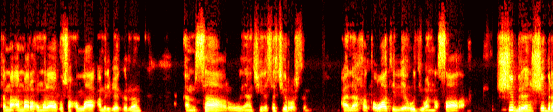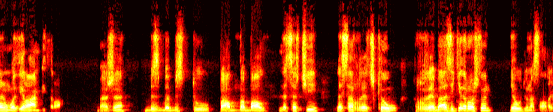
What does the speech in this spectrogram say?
كما أمرهم الله الله أمر بيقرن أم ساروا يعني شيء لسه روشتن على خطوات اليهود والنصارى شبرا شبرا وذراعا بذراع. باشا بز ببستو بعض ببال لسر رجكو الرباسي كده روشتن يهود ونصارى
